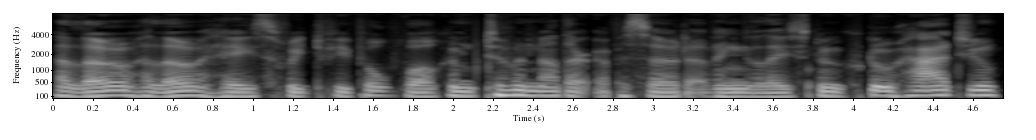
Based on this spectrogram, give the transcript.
Hello, hello, hey, sweet people. Welcome to another episode of Inglês no Rádio.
